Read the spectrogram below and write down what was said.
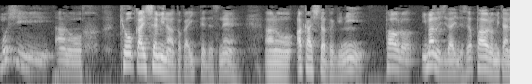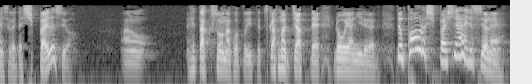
もし、あの、教会セミナーとか行ってですね、あの、明かした時に、パウロ、今の時代にですよ、パウロみたいな人がいたら失敗ですよ。あの、下手くそなこと言って捕まっちゃって、牢屋に入れられて。でもパウロ失敗してないですよね。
